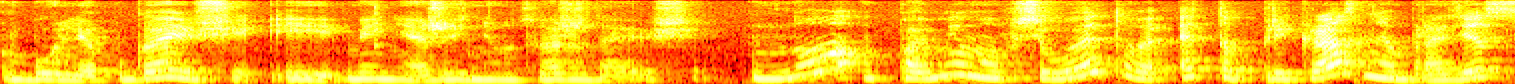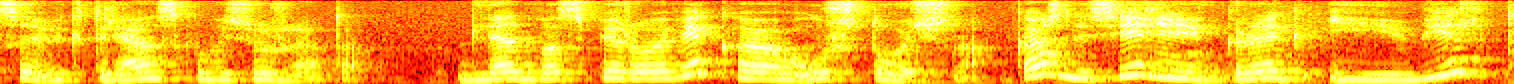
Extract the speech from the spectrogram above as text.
более пугающий и менее жизнеутверждающий. Но помимо всего этого, это прекрасный образец викторианского сюжета. Для 21 века уж точно. В каждой серии Грег и Вирт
